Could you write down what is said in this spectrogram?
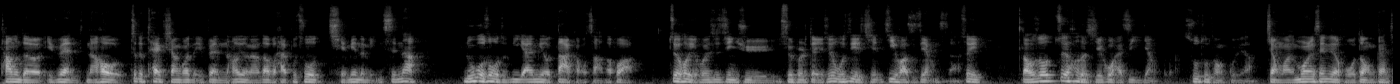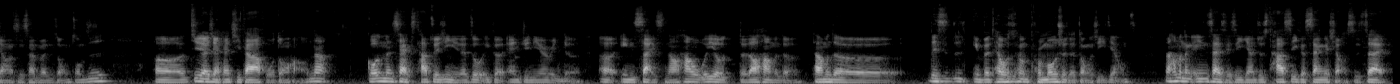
他们的 event，然后这个 tech 相关的 event，然后有拿到还不错前面的名次，那如果说我的 VI 没有大搞砸的话。最后也会是进去 Super Day，所以我自己的计计划是这样子啊，所以老实说，最后的结果还是一样的，殊途同归啊。讲完 Morgan Stanley 的活动，刚讲了十三分钟。总之，呃，接下来讲一下其他的活动好。那 Goldman Sachs 他最近也在做一个 Engineering 的呃 Insights，然后他我也有得到他们的他们的类似 Invitation Promotion 的东西这样子。那他们那个 Insights 也是一样，就是它是一个三个小时在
